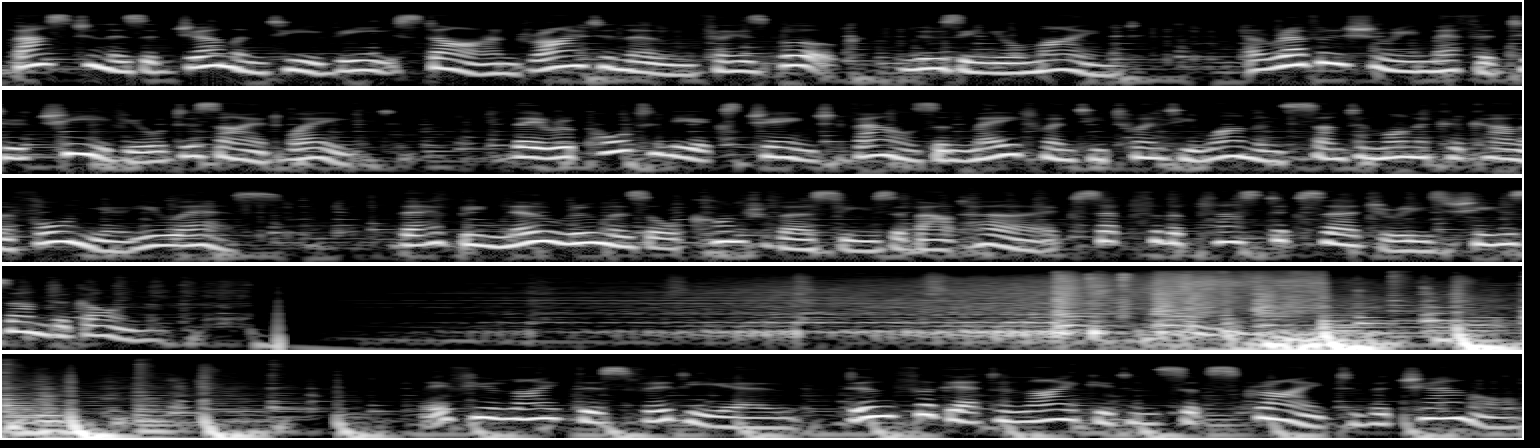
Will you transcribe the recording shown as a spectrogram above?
Bastian is a German TV star and writer known for his book, Losing Your Mind, a revolutionary method to achieve your desired weight. They reportedly exchanged vows in May 2021 in Santa Monica, California, US. There have been no rumors or controversies about her except for the plastic surgeries she has undergone. If you like this video, don't forget to like it and subscribe to the channel.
